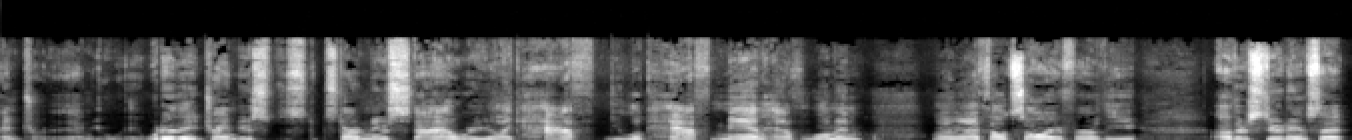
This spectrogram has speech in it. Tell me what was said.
I'm, what are they trying to do? Start a new style where you're like half you look half man, half woman. I mean, I felt sorry for the other students that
